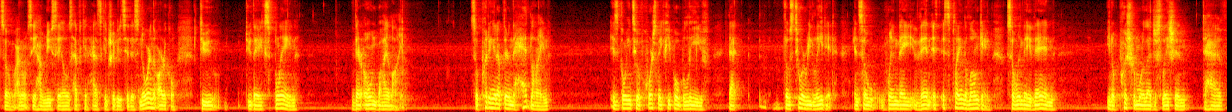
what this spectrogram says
So, I don't see how new sales have has contributed to this. Nowhere in the article do do they explain their own byline. So, putting it up there in the headline is going to, of course, make people believe that those two are related and so when they then, it's playing the long game. So when they then, you know, push for more legislation to have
